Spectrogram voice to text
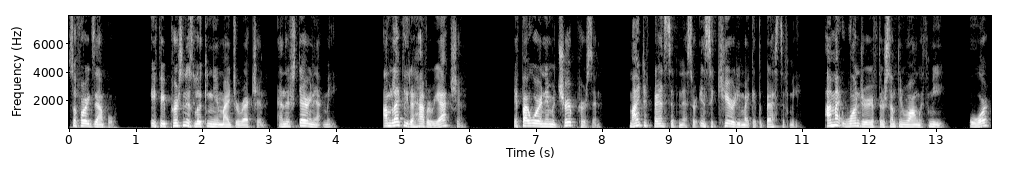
So, for example, if a person is looking in my direction and they're staring at me, I'm likely to have a reaction. If I were an immature person, my defensiveness or insecurity might get the best of me. I might wonder if there's something wrong with me, or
